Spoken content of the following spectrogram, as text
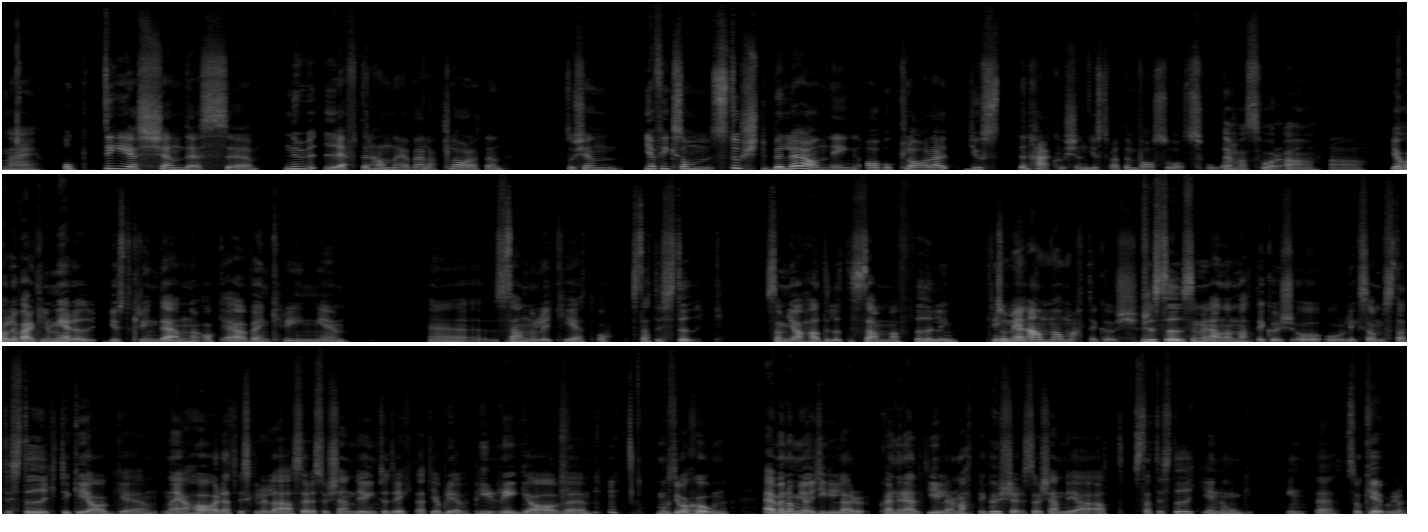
Nej. Och det kändes, eh, nu i efterhand när jag väl har klarat den, så kände jag fick som störst belöning av att klara just den här kursen just för att den var så svår. Den var svår. Ja. Ja. Jag håller verkligen med dig just kring den och även kring eh, eh, sannolikhet och statistik. Som jag hade lite samma feeling kring. som är en annan mattekurs. Precis, som en annan mattekurs och, och liksom statistik tycker jag, eh, när jag hörde att vi skulle läsa det så kände jag inte direkt att jag blev pirrig av eh, motivation. Även om jag gillar, generellt gillar mattekurser så kände jag att statistik är nog inte så kul.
